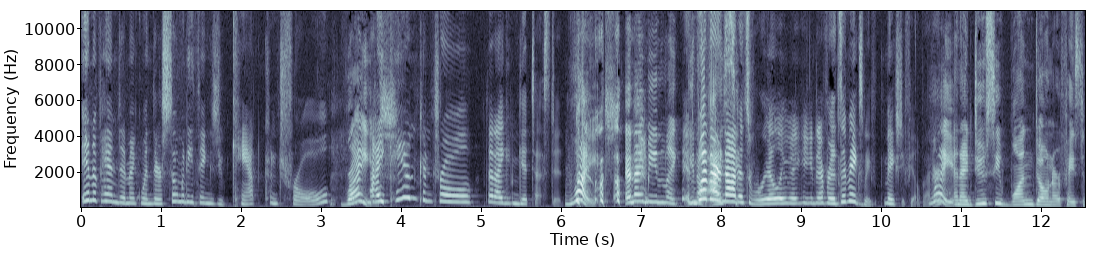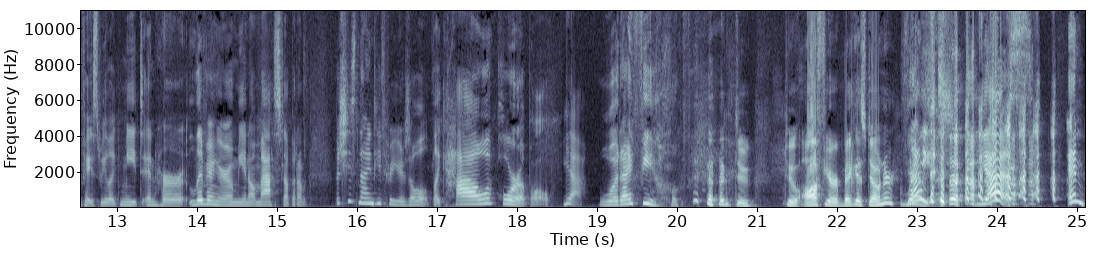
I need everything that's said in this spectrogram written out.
in a pandemic, when there's so many things you can't control, Right. I can control that I can get tested. Right. And I mean, like, you And know, whether I or not see- it's really making a difference, it makes me makes you feel better. right. And I do see one donor face to face. We like meet in her living room, you know, masked up and up. But she's 93 years old. Like, how horrible Yeah. would I feel? do do off your biggest donor. Right. yes. And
